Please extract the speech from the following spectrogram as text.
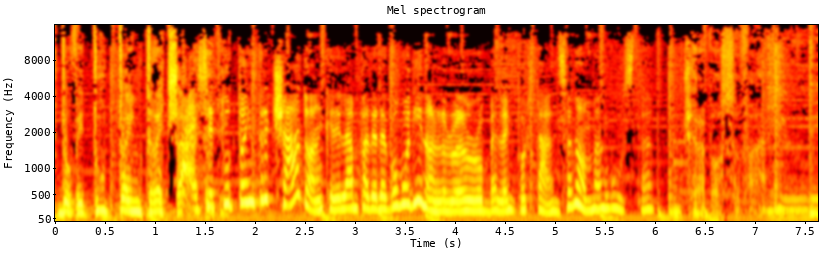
dove tutto è intrecciato. Eh, se tutto è intrecciato, anche le lampade da comodino hanno la loro bella importanza, no, Mangusta? Non ce la posso fare.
